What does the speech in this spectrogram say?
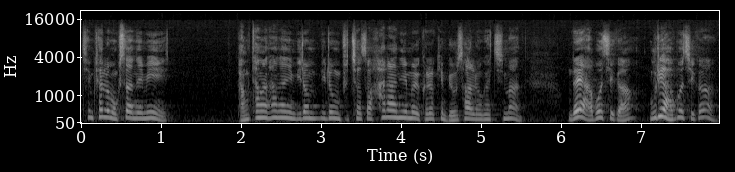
팀 켈러 목사님이 방탕한 하나님 이런 이름을 붙여서 하나님을 그렇게 묘사하려고 했지만 내 아버지가 우리 아버지가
